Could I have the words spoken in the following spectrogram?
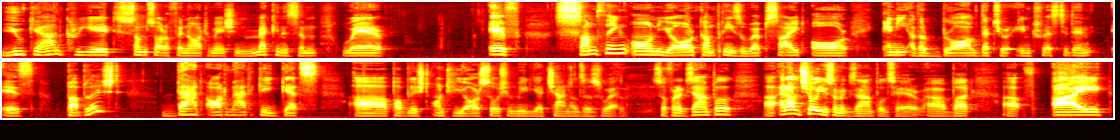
you can create some sort of an automation mechanism where if something on your company's website or any other blog that you're interested in is published, that automatically gets uh, published onto your social media channels as well. So for example, uh, and I'll show you some examples here, uh, but uh, I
